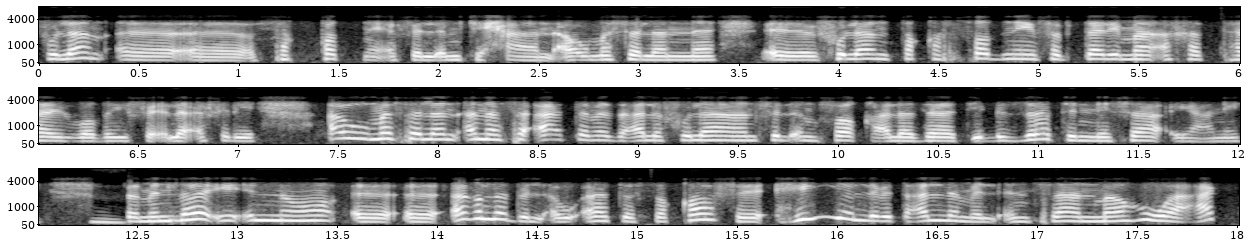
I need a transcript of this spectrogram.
فلان آه، سقطني في الامتحان أو مثلا فلان تقصدني فبالتالي ما أخذت هاي الوظيفة إلى آخره. أو مثلا أنا سأعتمد على فلان في الإنفاق على ذاتي بالذات النساء يعني. فمنلاقي إنه آه، آه، أغلب الأوقات الثقافة هي اللي بتعلم الإنسان ما هو عكس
